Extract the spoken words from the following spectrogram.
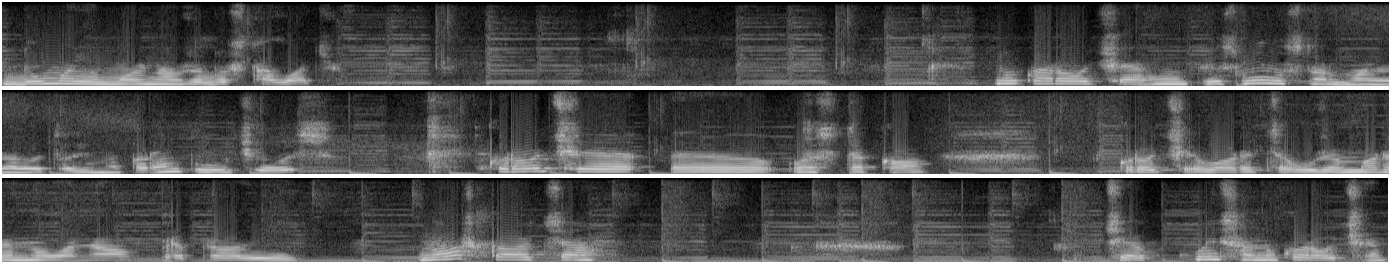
Думаю, можна вже доставати. Ну, коротше, ну, плюс-мінус нормально в итоге макарон получилось. Коротше, е, ось така. Коротше, вариться уже маринована в приправі ножка оця. Чи як кульша, ну коротше.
